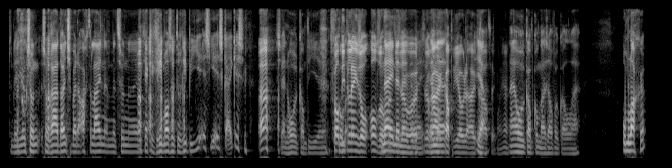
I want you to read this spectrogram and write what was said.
Toen deed hij ook zo'n zo'n raar dansje bij de achterlijn. En met zo'n eh, gekke grimas. En toen riep hij, yes, yes, kijk eens. Sven Horenkamp die... Het valt kon- niet alleen zo, ons op Nee, nee, nee, zo, nee, En, rare eh, capriolen uithaalt. Zeg maar, ja. Nee, Horenkamp kon daar zelf ook al om lachen.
